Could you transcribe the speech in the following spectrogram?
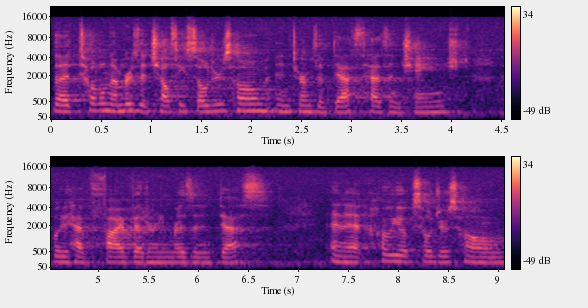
the total numbers at Chelsea Soldiers Home in terms of deaths hasn't changed. So we have five veteran resident deaths. And at Holyoke Soldiers Home,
